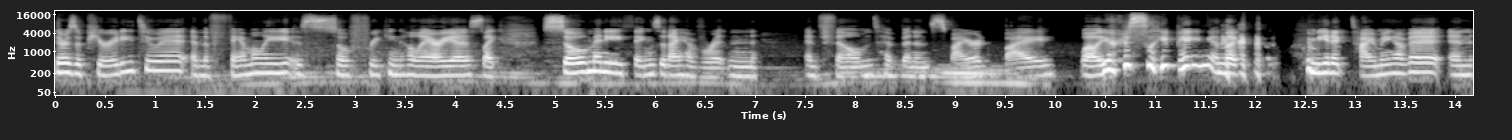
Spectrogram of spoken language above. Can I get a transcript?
there's a purity to it and the family is so freaking hilarious. Like so many things that I have written and filmed have been inspired by while you're sleeping and the comedic timing of it and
